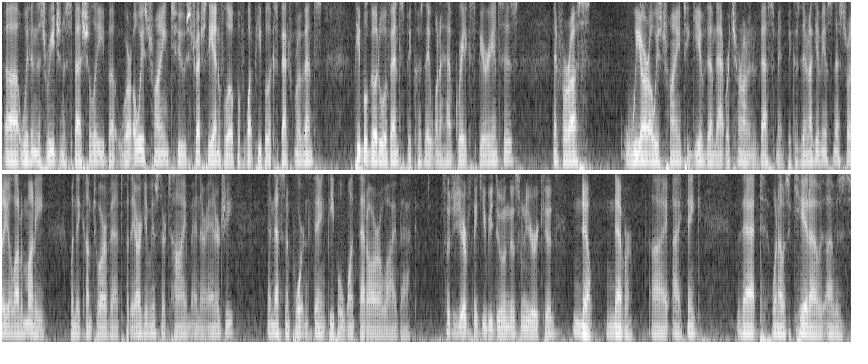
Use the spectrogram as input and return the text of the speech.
uh, within this region, especially, but we're always trying to stretch the envelope of what people expect from events. People go to events because they want to have great experiences, and for us, we are always trying to give them that return on investment because they're not giving us necessarily a lot of money when they come to our event, but they are giving us their time and their energy, and that's an important thing. People want that ROI back. So, did you ever think you'd be doing this when you were a kid? No, never. I, I think that when I was a kid, I, I was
